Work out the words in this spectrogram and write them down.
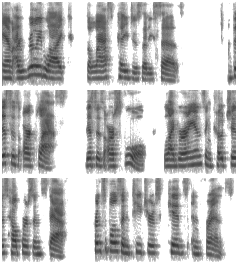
And I really like the last pages that he says. This is our class. This is our school. Librarians and coaches, helpers and staff, principals and teachers, kids and friends.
